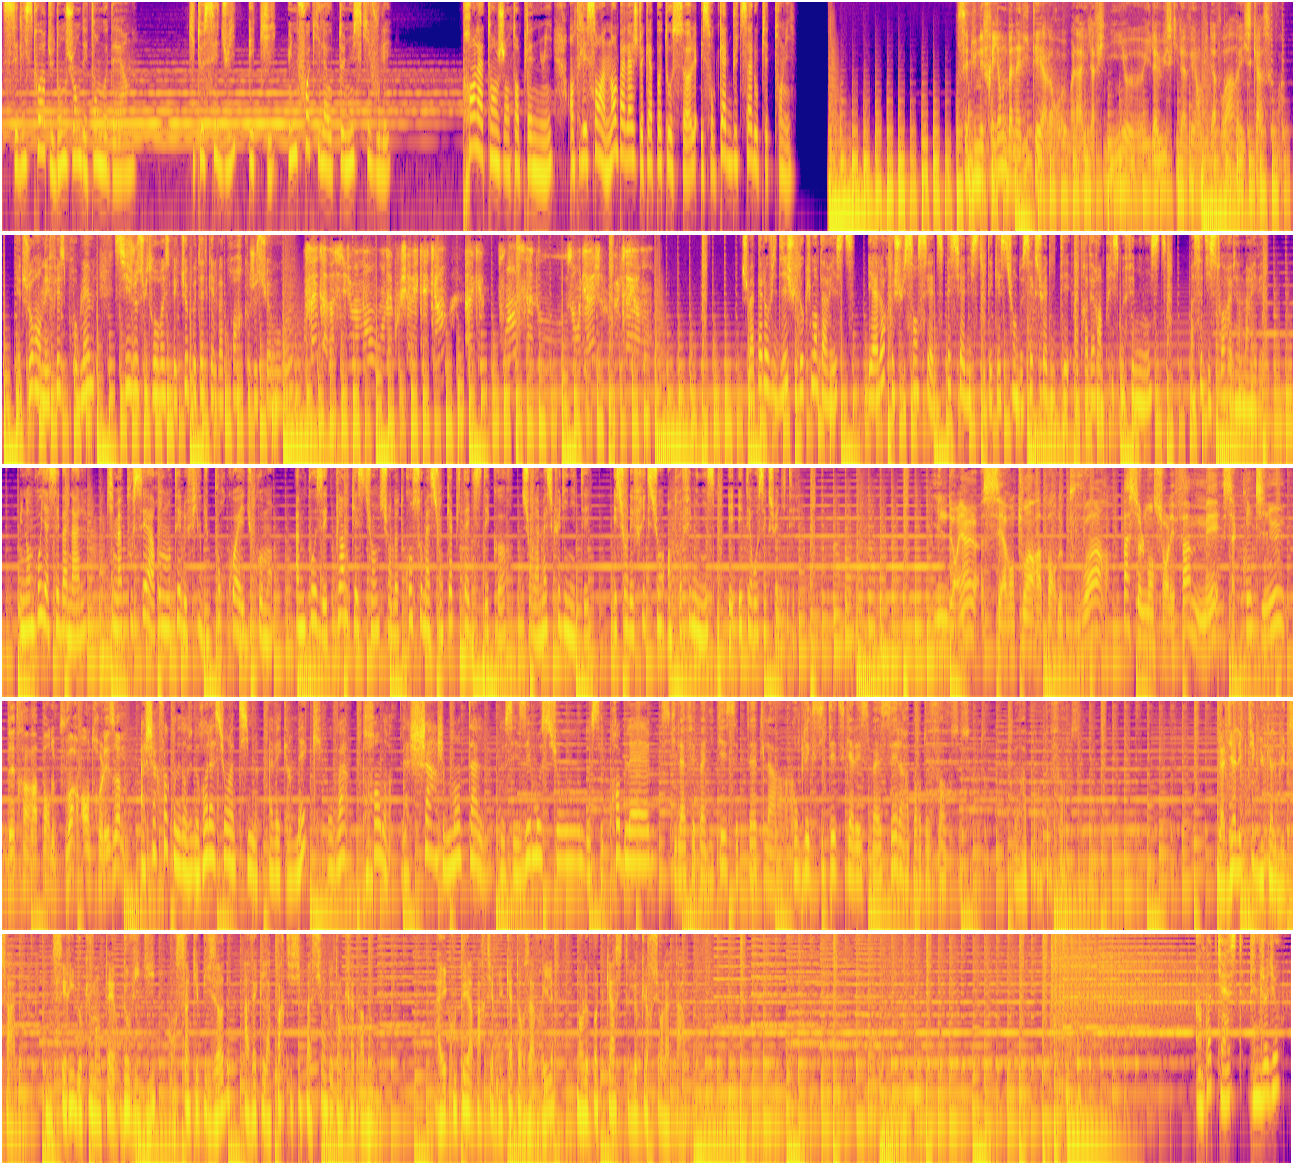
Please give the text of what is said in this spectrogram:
C'est l'histoire du don Juan des temps modernes, qui te séduit et qui, une fois qu'il a obtenu ce qu'il voulait, prend la tangente en pleine nuit en te laissant un emballage de capote au sol et son 4 buts de salle au pied de ton lit. C'est d'une effrayante banalité. Alors euh, voilà, il a fini, euh, il a eu ce qu'il avait envie d'avoir et il se casse. Quoi. Il y a toujours en effet ce problème, si je suis trop respectueux, peut-être qu'elle va croire que je suis amoureux. En fait, à partir du moment où on a couché avec quelqu'un, à quel point ça nous engage? Je m'appelle Ovidie, je suis documentariste, et alors que je suis censée être spécialiste des questions de sexualité à travers un prisme féministe, ben, cette histoire vient de m'arriver. Une embrouille assez banale qui m'a poussée à remonter le fil du pourquoi et du comment, à me poser plein de questions sur notre consommation capitaliste des corps, sur la masculinité et sur les frictions entre féminisme et hétérosexualité. Rien, c'est avant tout un rapport de pouvoir, pas seulement sur les femmes, mais ça continue d'être un rapport de pouvoir entre les hommes. À chaque fois qu'on est dans une relation intime avec un mec, on va prendre la charge mentale de ses émotions, de ses problèmes. Ce qui l'a fait paniquer, c'est peut-être la complexité de ce qui allait se passer, le rapport de force surtout. Le rapport de force. La dialectique du calbut-sale, une série documentaire d'Ovidie en 5 épisodes avec la participation de Tancred Ramonet. À écouter à partir du 14 avril dans le podcast Le cœur sur la table. Un podcast Binge.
